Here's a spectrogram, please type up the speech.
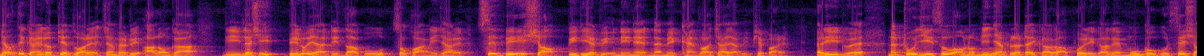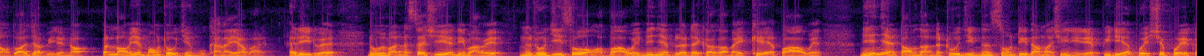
မြောက်တစ်ကိုင်းတော့ပြတ်သွားတဲ့အကြမ်းဖက်တွေအားလုံးကဒီလက်ရှိဘေးလွတ်ရာဒေသကိုစုခွာနေကြတဲ့စစ်ဘေးရှောင် PDF တွေအနေနဲ့နာမည်ခံသွားကြရပြီဖြစ်ပါတယ်။ အဲ့ဒီအတွက်နထိုးကြီးစိုးအောင်တို့မြင်းညံဘလက်တိုက်ကားကအဖွဲ့တွေကလည်းမိုးကုတ်ကိုစစ်ဆောင်သွားကြပြီးတဲ့နောက်ပလောင်ရဲ့မောင်းထုတ်ခြင်းကိုခံလိုက်ရပါတယ်အဲ့ဒီအတွက်နိုဝင်ဘာ28ရက်နေ့မှာပဲနထိုးကြီးစိုးအောင်အပါအဝင်မြင်းညံဘလက်တိုက်ကားကမိုက်ခဲအပါအဝင်မြင်းညံတောင်းတာနထိုးကြီးငစွန်ဒေတာမှာရှိနေတဲ့ PDF အဖွဲ့၈ဖွဲ့က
